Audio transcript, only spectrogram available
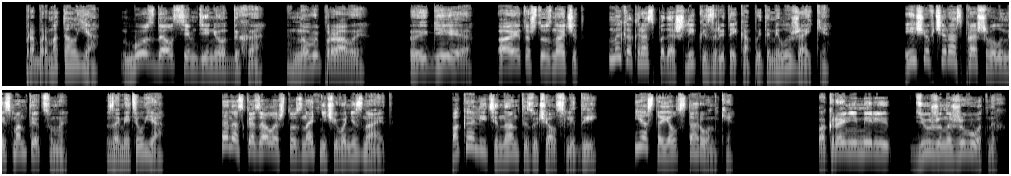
— пробормотал я. «Босс дал семь дней отдыха. Но вы правы. Эге, а это что значит?» Мы как раз подошли к изрытой копытами лужайке. «Еще вчера спрашивал у мисс Монтецумы», — заметил я. Она сказала, что знать ничего не знает. Пока лейтенант изучал следы, я стоял в сторонке. «По крайней мере, дюжина животных»,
